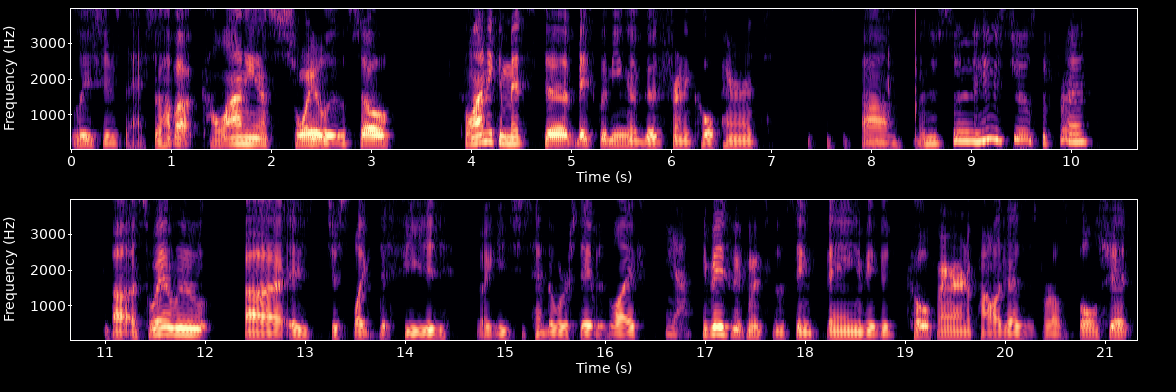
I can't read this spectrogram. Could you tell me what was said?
at least there's that. So how about Kalani Asuelu? So Kalani commits to basically being a good friend and co-parent. Um, and just say he's just a friend. Uh, Asuelu uh, is just like defeated. Like he's just had the worst day of his life. Yeah, He basically commits to the same thing, to be a good co-parent, apologizes for all his bullshit.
